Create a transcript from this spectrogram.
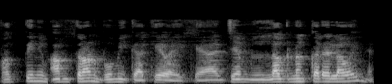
ભક્તિની આમ ત્રણ ભૂમિકા કહેવાય કે આ જેમ લગ્ન કરેલા હોય ને,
